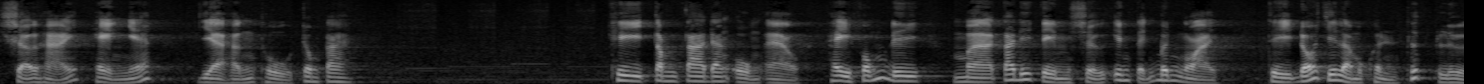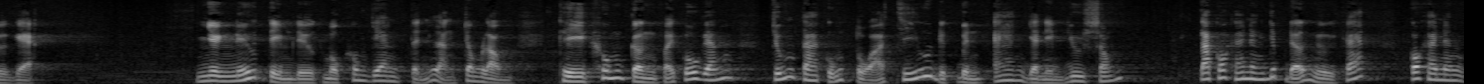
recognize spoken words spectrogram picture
sợ hãi, hèn nhát và hận thù trong ta. Khi tâm ta đang ồn ào hay phóng đi mà ta đi tìm sự yên tĩnh bên ngoài thì đó chỉ là một hình thức lừa gạt. Nhưng nếu tìm được một không gian tĩnh lặng trong lòng thì không cần phải cố gắng, chúng ta cũng tỏa chiếu được bình an và niềm vui sống. Ta có khả năng giúp đỡ người khác, có khả năng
